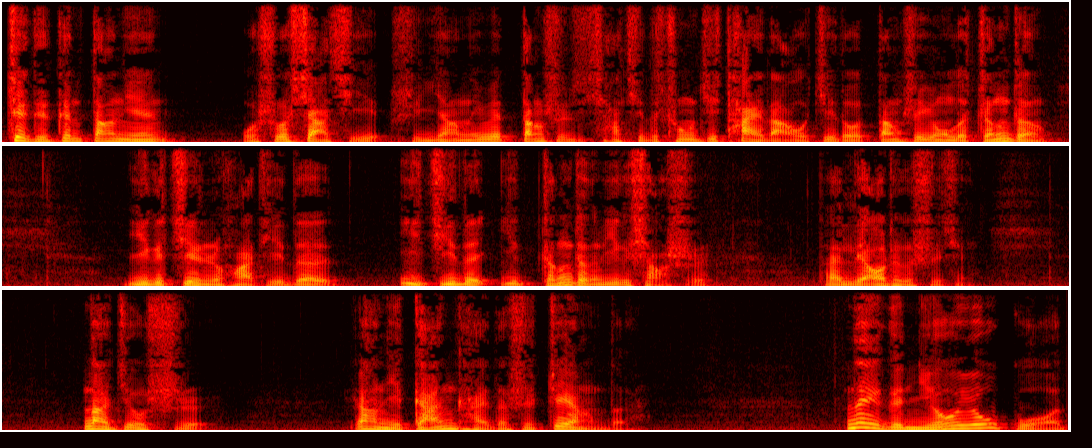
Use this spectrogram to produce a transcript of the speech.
这个跟当年我说下棋是一样的，因为当时下棋的冲击太大。我记得我当时用了整整一个今日话题的一集的一整整一个小时在聊这个事情，那就是让你感慨的是这样的，那个牛油果。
